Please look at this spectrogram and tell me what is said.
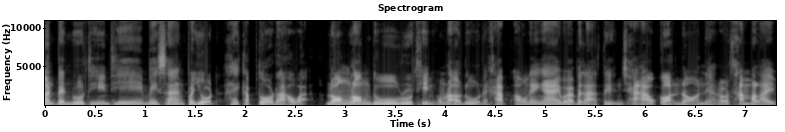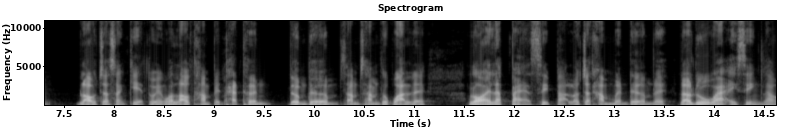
มันเป็นรูทีนที่ไม่สร้างประโยชน์ให้กับตัวเราอะลองลองดูรูทีนของเราดูนะครับ เอาง่ายๆเวลาตื่นเช้าก่อนนอนเนี่ยเราทำอะไรเราจะสังเกตตัวเองว่าเราทำเป็นแพทเทิร์นเดิมๆ ซ้ำๆทุกวันเลยร้อยละ 80อะเราจะทำเหมือนเดิมเลย แล้วดูว่าไอสิ่งเหล่า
